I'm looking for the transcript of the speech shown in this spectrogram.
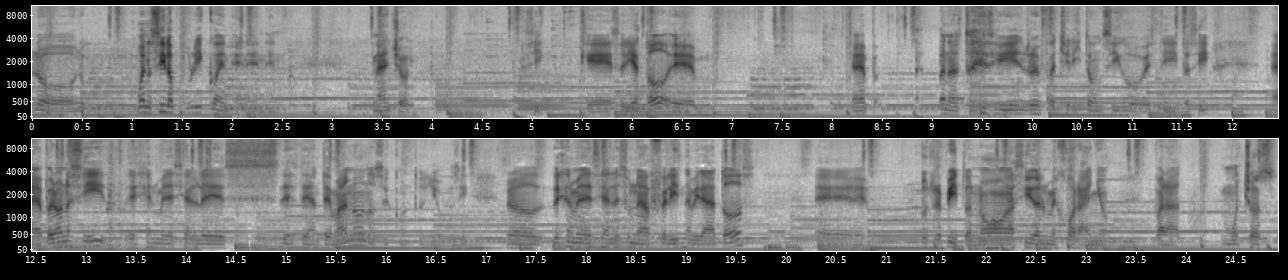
lo, bueno, sí lo publico en, en, en, en Anchor. Que sería todo. Eh, eh, bueno, estoy bien refacherito, aún sigo vestidito así. Eh, pero aún así, déjenme desearles desde antemano, no sé cuánto llevo así, pero déjenme desearles una feliz Navidad a todos. pues repito, no ha sido el mejor año para muchos.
